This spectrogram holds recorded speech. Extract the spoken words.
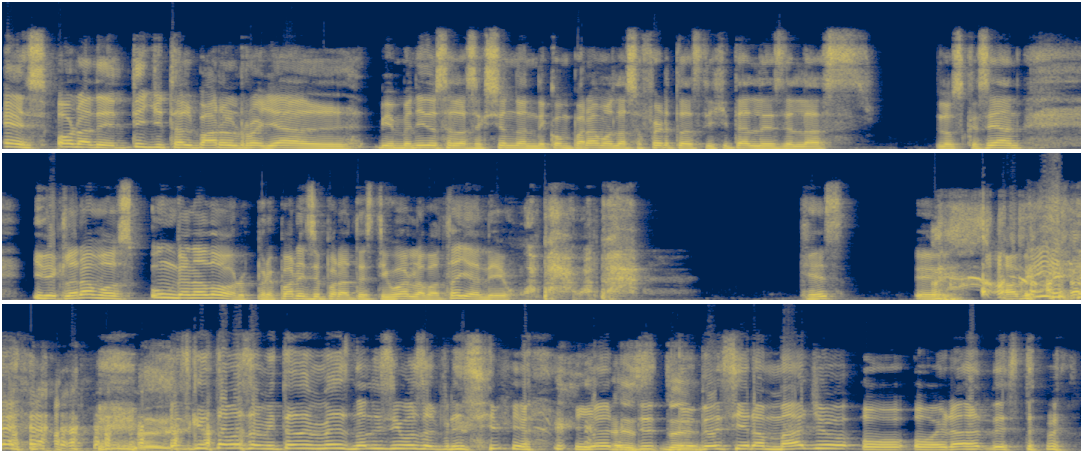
Es hora de Digital Battle Royale. Bienvenidos a la sección donde comparamos las ofertas digitales de las los que sean y declaramos un ganador. Prepárense para atestiguar la batalla de Guapa Guapa. ¿Qué es? Eh, es que estamos a mitad de mes, no lo hicimos al principio. Y yo este... dudé si era mayo o, o, era de este mes.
